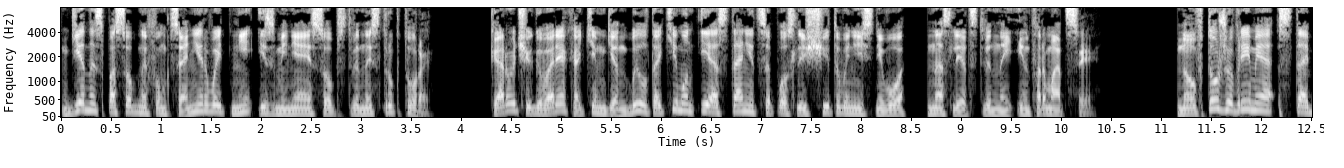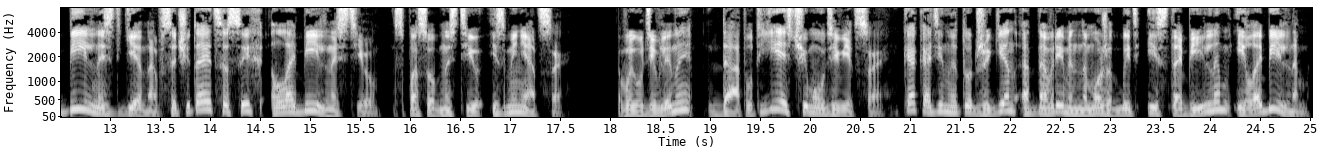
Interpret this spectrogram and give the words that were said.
Гены способны функционировать, не изменяя собственной структуры. Короче говоря, каким ген был, таким он и останется после считывания с него наследственной информации. Но в то же время стабильность генов сочетается с их лобильностью, способностью изменяться. Вы удивлены? Да, тут есть чему удивиться. Как один и тот же ген одновременно может быть и стабильным, и лобильным?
